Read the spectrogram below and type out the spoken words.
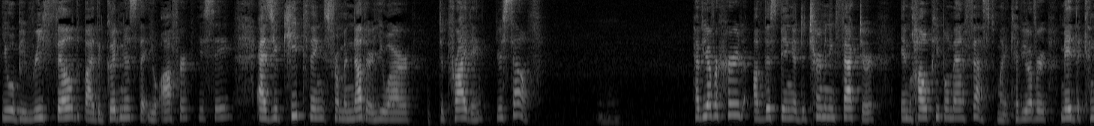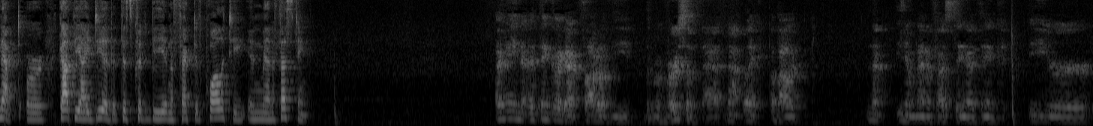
You will be refilled by the goodness that you offer, you see. As you keep things from another, you are depriving yourself. Have you ever heard of this being a determining factor in how people manifest, Mike? Have you ever made the connect or got the idea that this could be an effective quality in manifesting? I mean, I think like I've thought of the the reverse of that, not like about not you know manifesting. I think you're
